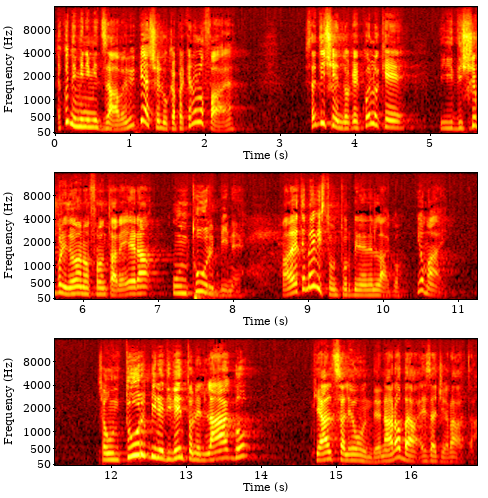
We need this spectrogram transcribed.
E quindi minimizzavo. E mi piace Luca perché non lo fa, eh? Sta dicendo che quello che i discepoli dovevano affrontare era un turbine. Ma avete mai visto un turbine nel lago? Io mai. C'è un turbine di vento nel lago che alza le onde, una roba esagerata.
